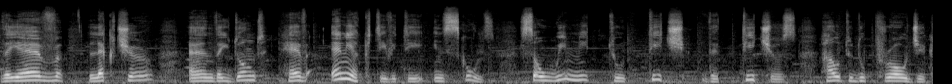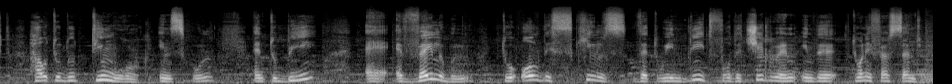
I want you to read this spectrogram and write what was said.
they have lecture and they don't have any activity in schools. So we need to teach the teachers how to do project, how to do teamwork in school, and to be uh, available to all the skills that we need for the children in the 21st century.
